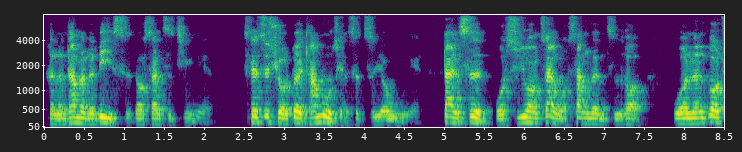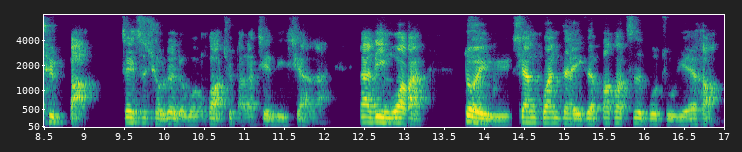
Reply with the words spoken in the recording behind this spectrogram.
可能他们的历史都三十几年。这支球队它目前是只有五年，但是我希望在我上任之后，我能够去把这支球队的文化去把它建立下来。那另外，对于相关的一个，包括制服组也好，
